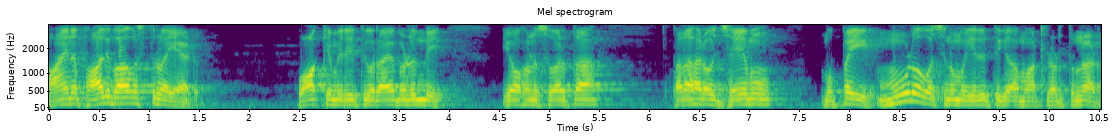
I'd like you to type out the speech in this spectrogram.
ఆయన పాలిభాగస్థుడు అయ్యాడు వాక్యం ఈ రీతిగా రాయబడింది. యోహను స్వార్త పదహారవ జయము ముప్పై మూడో వచనము ఈ రీతిగా మాట్లాడుతున్నాడు.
